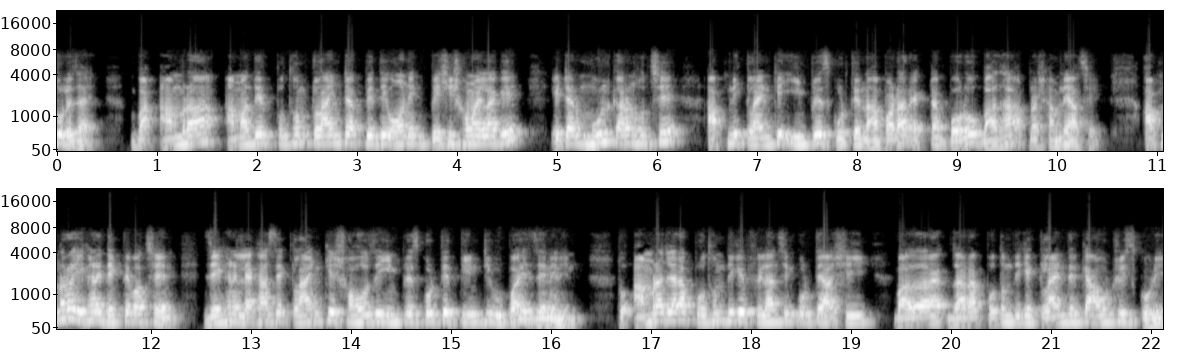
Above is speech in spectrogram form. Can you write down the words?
চলে যায়। বা আমরা আমাদের প্রথম ক্লায়েন্টটা পেতে অনেক বেশি সময় লাগে। এটার মূল কারণ হচ্ছে আপনি ক্লায়েন্টকে ইমপ্রেস করতে না পারার একটা বড় বাধা আপনার সামনে আছে। আপনারা এখানে দেখতে পাচ্ছেন যে এখানে লেখা আছে ক্লায়েন্টকে সহজে ইমপ্রেস করতে তিনটি উপায় জেনে নিন। তো আমরা যারা প্রথম দিকে ফ্রিলান্সিং করতে আসি বা যারা প্রথম দিকে ক্লায়েন্টদেরকে আউটরিচ করি,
